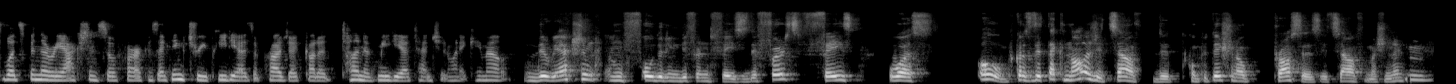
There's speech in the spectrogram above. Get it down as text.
What's been the reaction so far? Because I think Treepedia as a project got a ton of media attention when it came out. The reaction unfolded in different phases. The first phase was, oh, because the technology itself, the computational process itself, machine learning, mm.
